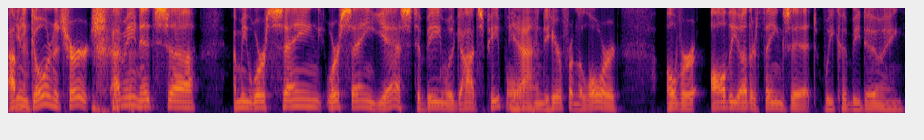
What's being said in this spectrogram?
I mean, know. going to church. I mean, it's. uh I mean, we're saying we're saying yes to being with God's people Yeah. and to hear from the Lord over all the other things that we could be doing,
